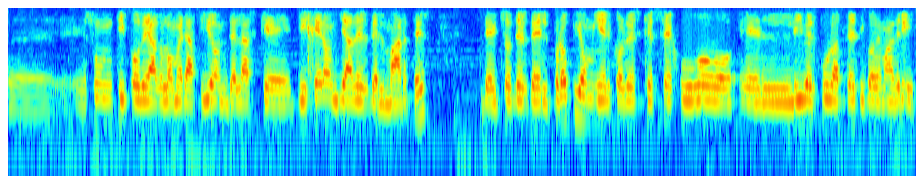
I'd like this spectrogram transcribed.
eh, es un tipo de aglomeración de las que dijeron ya desde el martes. De hecho, desde el propio miércoles que se jugó el Liverpool Atlético de Madrid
